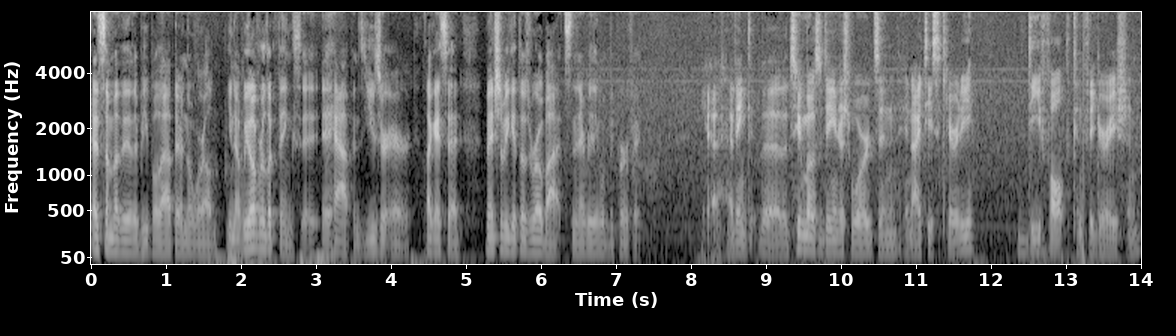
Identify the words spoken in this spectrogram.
as some of the other people out there in the world. You know, we overlook things. It, it happens. User error. Like I said, eventually we get those robots, and everything will be perfect. Yeah, I think the the two most dangerous words in in IT security: default configuration.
